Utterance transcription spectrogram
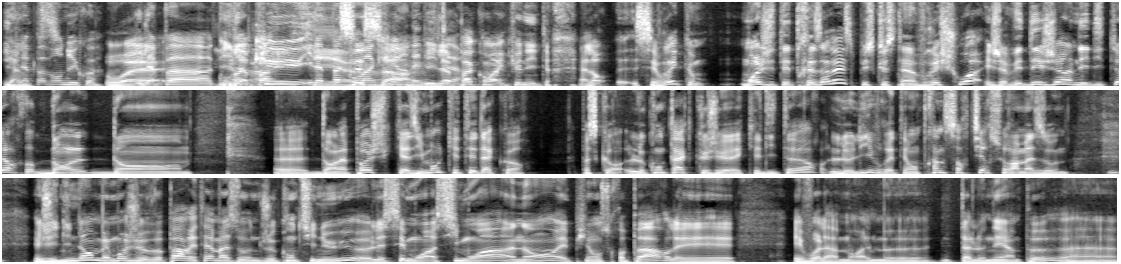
Il y a l'a un pas vendu quoi. Ouais, il a pas il a convaincu, pas il a pas, convaincu ça, un il éditeur. n'a pas convaincu un éditeur. Alors, c'est vrai que moi, j'étais très à l'aise puisque c'était un vrai choix et j'avais déjà un éditeur dans, dans, euh, dans la poche quasiment qui était d'accord. Parce que le contact que j'ai eu avec l'éditeur, le livre était en train de sortir sur Amazon. Et j'ai dit non, mais moi je veux pas arrêter Amazon, je continue, euh, laissez-moi six mois, un an, et puis on se reparle. Et, voilà, bon, elle me talonnait un peu. euh,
